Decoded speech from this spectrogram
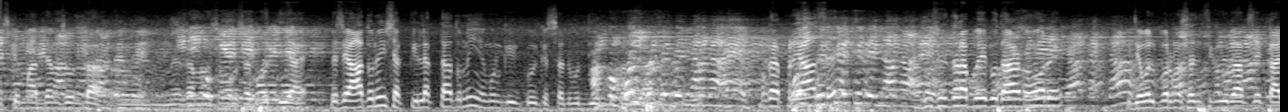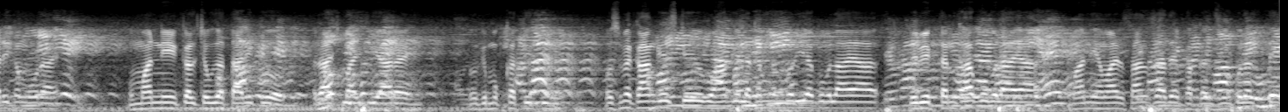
इसके माध्यम से उनका समझ उनको सदबुद्धि है जैसे आ तो नहीं शक्ति लगता तो नहीं है उनकी कोई सदबुद्धि। मगर प्रयास है। दूसरी तरफ़ एक उदाहरण और है। जबलपुर में संस्कृति विभाग से कार्यक्रम हो रहा है। माननीय कल चौदह तारीख को राज्यपाल जी आ रहे हैं। उनके मुख्य अतिथि हैं उसमें कांग्रेस के वहाँ के लखन गंगोरिया को बुलाया विवेक तनखा को बुलाया, माननीय हमारे सांसद हैं, फग्गन सिंह कुलस्ते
